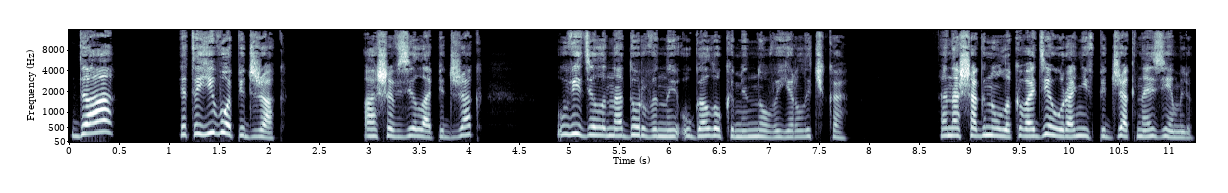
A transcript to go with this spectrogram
«Да, это его пиджак». Аша взяла пиджак, увидела надорванный уголок именного ярлычка. Она шагнула к воде, уронив пиджак на землю.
